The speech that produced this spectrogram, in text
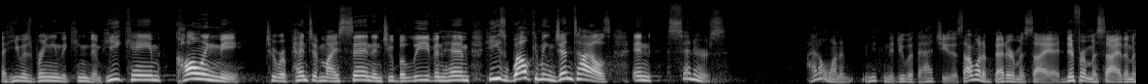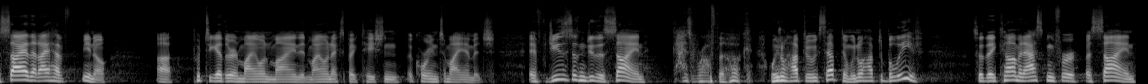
that he was bringing the kingdom. He came calling me to repent of my sin and to believe in him. He's welcoming Gentiles and sinners. I don't want anything to do with that, Jesus. I want a better Messiah, a different Messiah, the Messiah that I have, you know, uh, put together in my own mind and my own expectation according to my image. If Jesus doesn't do the sign, guys, we're off the hook. We don't have to accept him. We don't have to believe. So they come and asking for a sign,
